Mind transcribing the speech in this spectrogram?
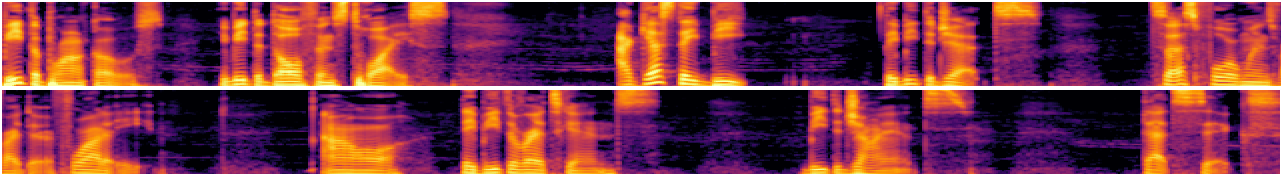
Beat the Broncos. You beat the Dolphins twice. I guess they beat they beat the Jets. So that's four wins right there. Four out of eight. Now, they beat the Redskins. Beat the Giants. That's six.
